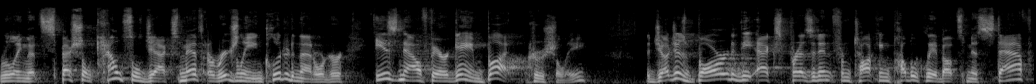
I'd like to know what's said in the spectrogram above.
ruling that special counsel Jack Smith, originally included in that order, is now fair game. But, crucially, the judges barred the ex president from talking publicly about Smith's staff,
